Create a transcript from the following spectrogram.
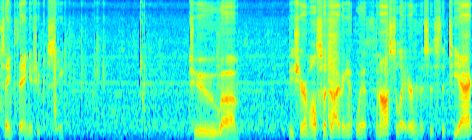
same thing as you can see. To um, be sure, I'm also driving it with an oscillator. This is the TIAC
